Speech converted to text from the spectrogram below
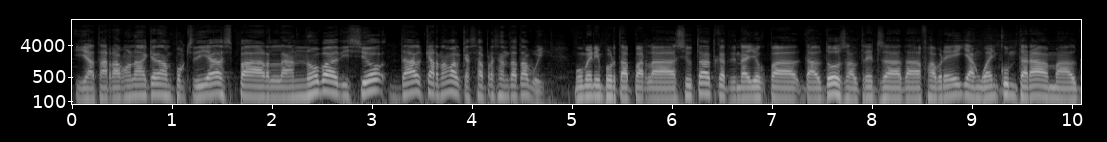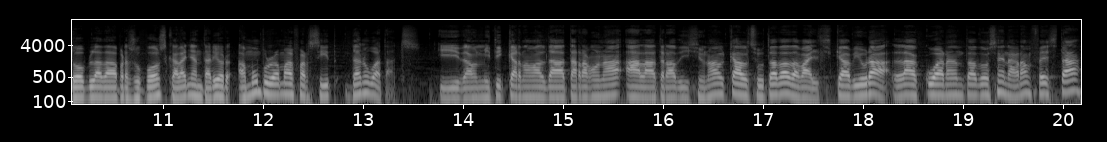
I a Tarragona queden pocs dies per la nova edició del Carnaval que s'ha presentat avui. Moment important per la ciutat, que tindrà lloc del 2 al 13 de febrer i enguany comptarà amb el doble de pressupost que l'any anterior, amb un programa farcit de novetats. I del mític Carnaval de Tarragona a la tradicional calçotada de Valls, que viurà la 42a gran festa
